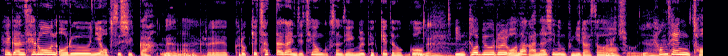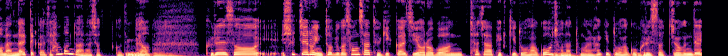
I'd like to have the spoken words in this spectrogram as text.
하여간 새로운 어른이 없으실까. 네, 네. 아, 그래 그렇게 찾다가 이제 최영국 선생님을 뵙게 되었고 네. 인터뷰를 워낙 안 하시는 분이라서 그렇죠. 예. 평생 저 만날 때까지 한 번도 안 하셨거든요. 네, 네. 그래서 실제로 인터뷰가 성사되기까지 여러 번 찾아뵙기도 하고 음. 전화 통화를 하기도 하고 음. 그랬었죠. 근데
